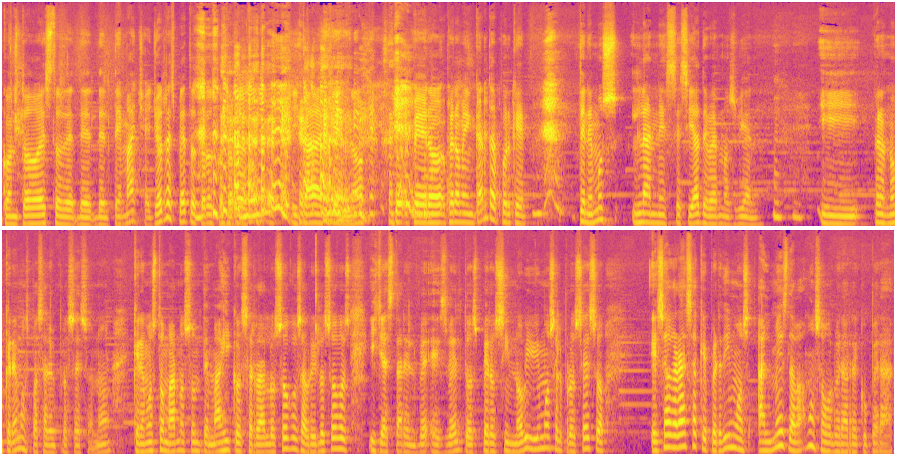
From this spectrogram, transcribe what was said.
con todo esto de- de- del temacha. Yo respeto todos los cotorreos y cada quien, ¿no? Pe- Pero, pero me encanta porque tenemos la necesidad de vernos bien. Y, pero no queremos pasar el proceso, ¿no? Queremos tomarnos un té mágico, cerrar los ojos, abrir los ojos y ya estar esbeltos. Pero si no vivimos el proceso, esa grasa que perdimos al mes la vamos a volver a recuperar.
